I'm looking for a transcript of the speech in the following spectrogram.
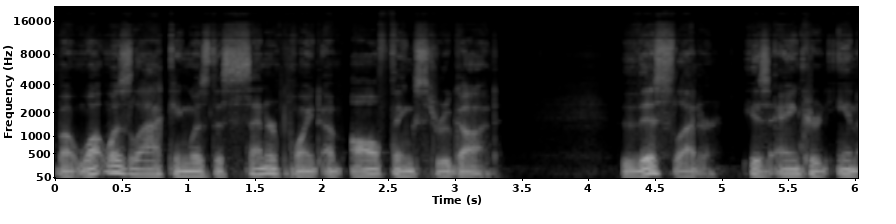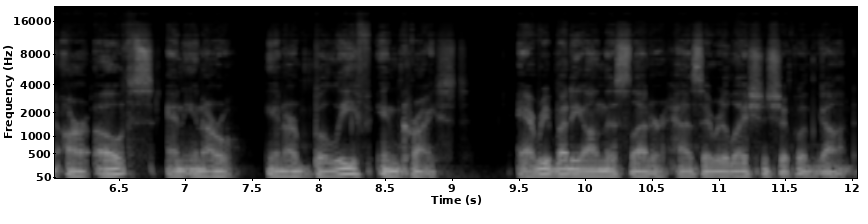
But what was lacking was the center point of all things through God. This letter is anchored in our oaths and in our in our belief in Christ. Everybody on this letter has a relationship with God.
